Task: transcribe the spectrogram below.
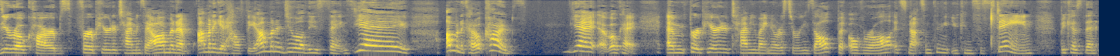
zero carbs for a period of time and say, "Oh, I'm going to I'm going to get healthy. I'm going to do all these things. Yay! I'm going to cut out carbs." Yay. Okay. And for a period of time you might notice a result, but overall it's not something that you can sustain because then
